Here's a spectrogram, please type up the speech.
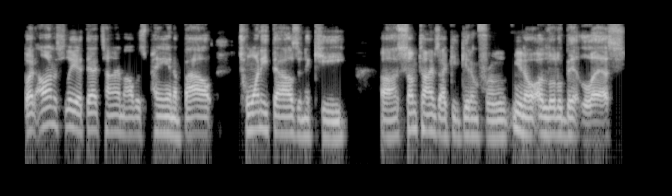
But honestly, at that time, I was paying about twenty thousand a key. Uh, sometimes I could get them for you know a little bit less,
